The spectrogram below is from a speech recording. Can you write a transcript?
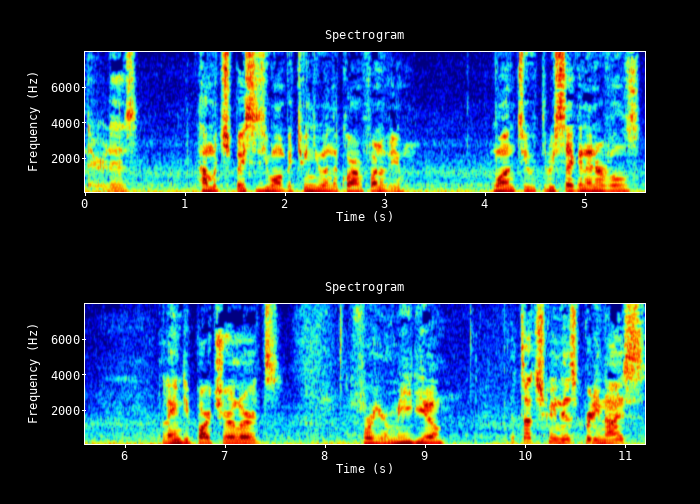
there it is. How much spaces you want between you and the car in front of you? One two three second intervals lane departure alerts for your media. The touchscreen is pretty nice.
